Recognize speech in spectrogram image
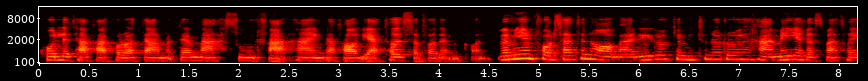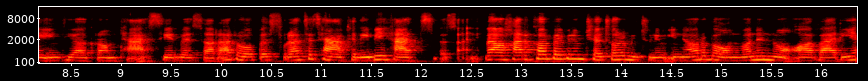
کل تفکرات در مورد محصول فرهنگ و فعالیت ها استفاده می‌کنیم. و میایم فرصت نوآوری رو که می‌تونه روی همه قسمت های این دیاگرام تاثیر بذاره رو به صورت تقریبی حدس بزنیم. و آخر کار ببینیم چطور می‌تونیم اینا رو به عنوان نوآوری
